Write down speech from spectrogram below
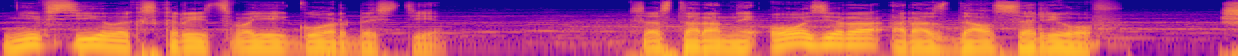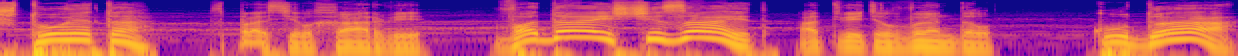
не в силах скрыть своей гордости. Со стороны озера раздался рев. «Что это?» – спросил Харви. «Вода исчезает!» – ответил Вендел. «Куда?»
